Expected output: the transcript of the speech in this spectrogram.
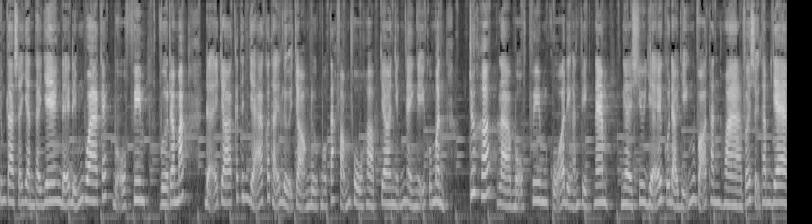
chúng ta sẽ dành thời gian để điểm qua các bộ phim vừa ra mắt để cho các thính giả có thể lựa chọn được một tác phẩm phù hợp cho những ngày nghỉ của mình. Trước hết là bộ phim của điện ảnh Việt Nam Nghề siêu dễ của đạo diễn Võ Thanh Hòa với sự tham gia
